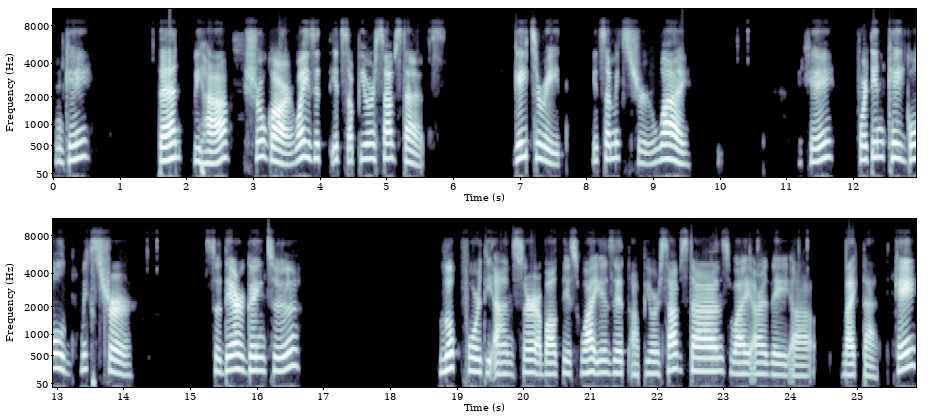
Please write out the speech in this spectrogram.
Okay? Then we have sugar. Why is it? It's a pure substance. Gatorade. It's a mixture. Why? Okay. 14K gold mixture. So they are going to look for the answer about this. Why is it a pure substance? Why are they uh, like that? Okay,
